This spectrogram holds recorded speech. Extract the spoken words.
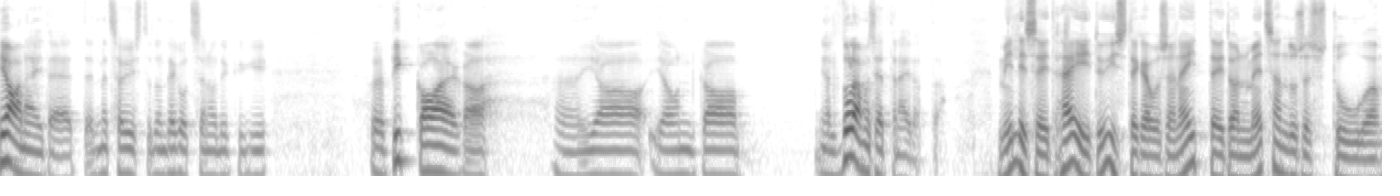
hea näide, et, et metsaühistud on tegutsenud ikkagi pikka aega ja, ja on ka nii-öelda tulemusi ette näidata. milliseid häid ühistegevuse näiteid on metsanduses tuua?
